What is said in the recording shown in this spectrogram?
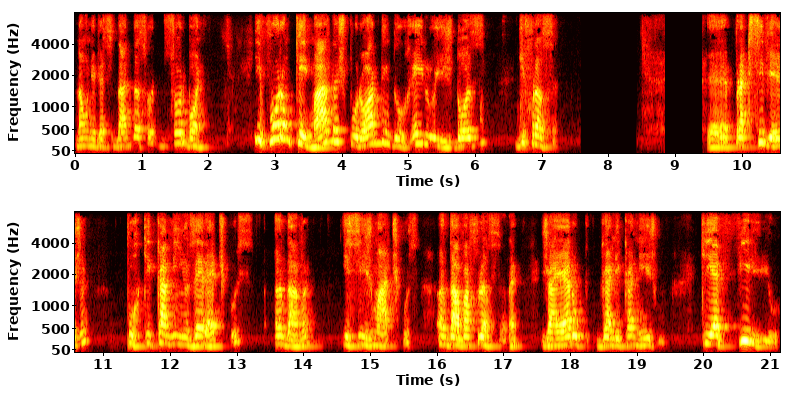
na Universidade da Sorbonne, e foram queimadas por ordem do rei Luís XII de França. É, Para que se veja por que caminhos heréticos andava e cismáticos andava a França. Né? Já era o galicanismo, que é filho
